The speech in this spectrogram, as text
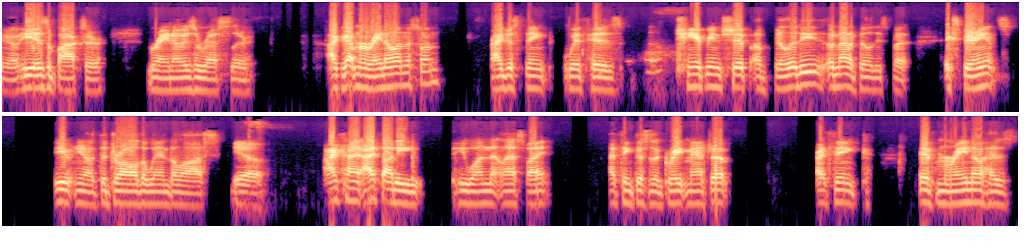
You know, he is a boxer. Moreno is a wrestler. I got Moreno on this one. I just think with his championship abilities, or not abilities, but experience. You, you know, the draw, the win, the loss. Yeah. I kind I thought he he won that last fight. I think this is a great matchup. I think if Moreno has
